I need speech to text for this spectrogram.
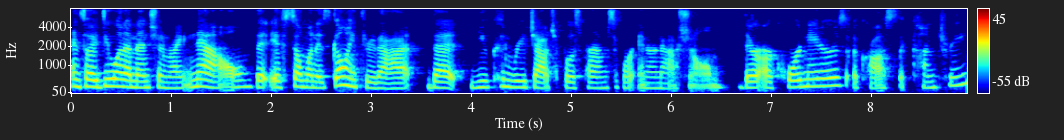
and so I do want to mention right now that if someone is going through that, that you can reach out to Postpartum Support International. There are coordinators across the country.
